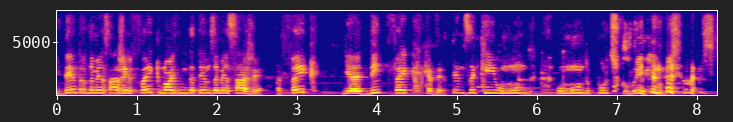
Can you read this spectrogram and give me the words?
E dentro da mensagem fake, nós ainda temos a mensagem a fake e a deepfake. Quer dizer, temos aqui o um mundo, o um mundo por descobrir nas,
